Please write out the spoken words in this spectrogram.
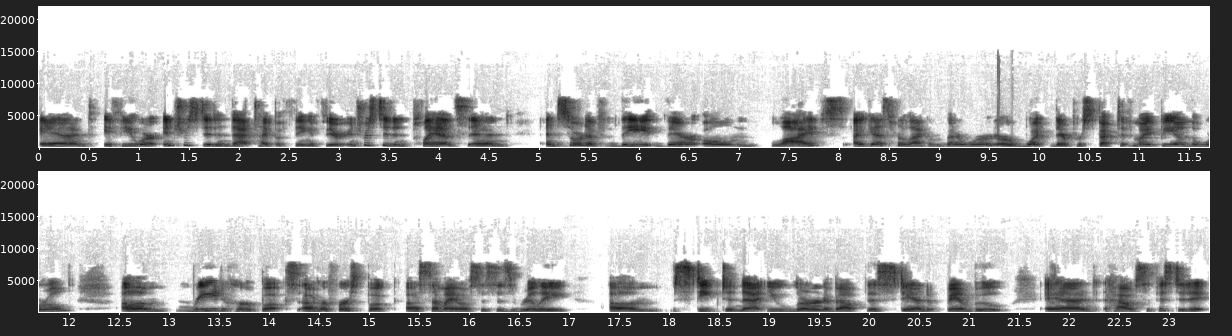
and if you are interested in that type of thing, if you're interested in plants and and sort of the their own lives, I guess, for lack of a better word, or what their perspective might be on the world. Um, read her books. Uh, her first book, uh, Semiosis, is really um, steeped in that. You learn about this stand of bamboo and how sophisticated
